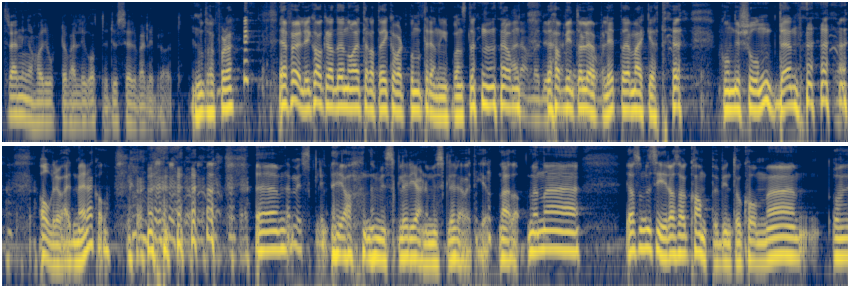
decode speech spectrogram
Treninga har gjort det veldig godt. Du ser veldig bra ut. Jo, takk for det. Jeg føler ikke akkurat det nå etter at jeg ikke har vært på noen trening på en stund. Jeg har, Nei, nei, du- jeg har begynt å løpe litt, og jeg merker at kondisjonen, den Aldri veid mer, jeg, Kalle. Um, Det er muskler. Ja, det er muskler, hjernemuskler, jeg vet ikke. Nei da. Men eh, ja, som du sier, altså, kamper begynte å komme. Og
